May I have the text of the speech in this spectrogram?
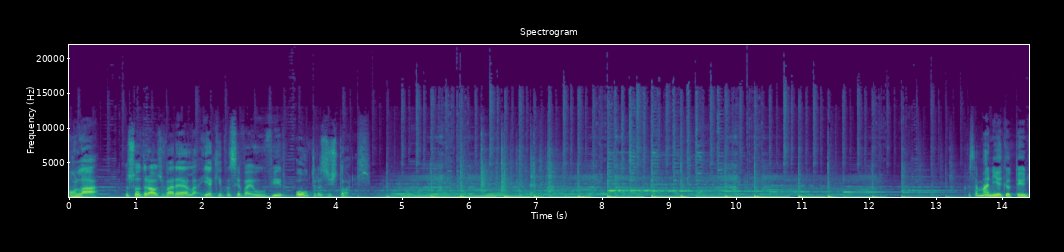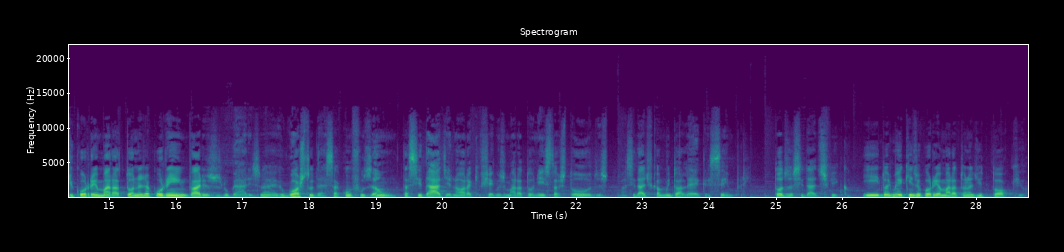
Olá, eu sou Drauzio Varela e aqui você vai ouvir outras histórias. Essa mania que eu tenho de correr maratona, já corri em vários lugares, né? Eu gosto dessa confusão da cidade na hora que chegam os maratonistas todos. A cidade fica muito alegre sempre. Todas as cidades ficam. E em 2015 eu corri a maratona de Tóquio.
